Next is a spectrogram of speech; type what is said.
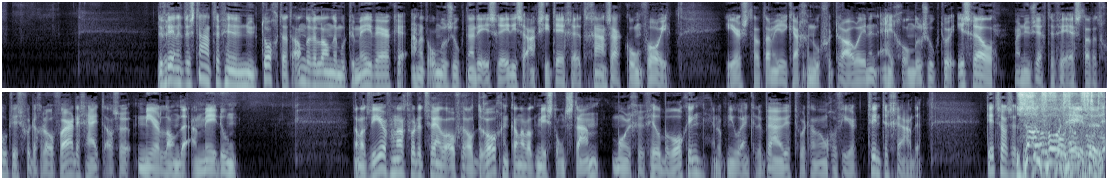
De Verenigde Staten vinden nu toch dat andere landen moeten meewerken aan het onderzoek naar de Israëlische actie tegen het Gaza-konvooi. Eerst had Amerika genoeg vertrouwen in een eigen onderzoek door Israël. Maar nu zegt de VS dat het goed is voor de geloofwaardigheid als er meer landen aan meedoen. Dan het weer. Vannacht wordt het vrijwel overal droog en kan er wat mist ontstaan. Morgen veel bewolking en opnieuw enkele buien. Het wordt dan ongeveer 20 graden. Dit was het... Zandvoort heeft het.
